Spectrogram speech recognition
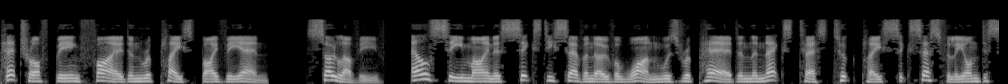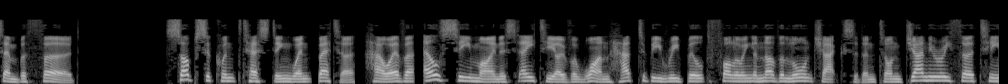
Petrov being fired and replaced by VN Soloviev. LC-67 over 1 was repaired and the next test took place successfully on December 3. Subsequent testing went better, however, LC-80 over 1 had to be rebuilt following another launch accident on January 13,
